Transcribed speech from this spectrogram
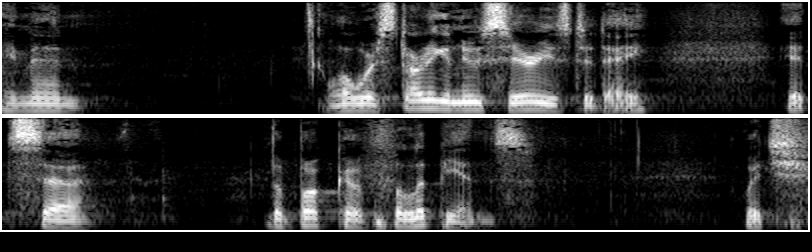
Amen. Well, we're starting a new series today. It's uh, the book of Philippians, which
